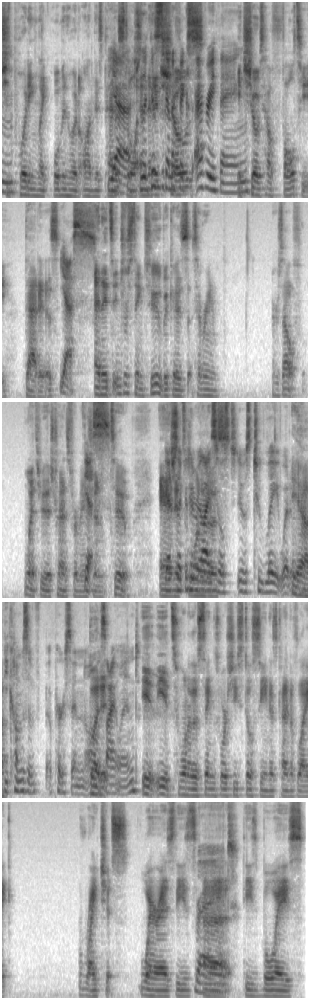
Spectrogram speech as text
She's putting like womanhood on this pedestal. Mm-hmm. Yeah, she's and like, this is going to fix everything. It shows how faulty that is. yes. And it's interesting too because Severine herself went through this transformation Yes. too. And yeah, she's like, didn't realize it those- was, it was too late what Yeah. becomes of a person on But this it- island. it, it's one of those things where she's still seen as kind of like righteous, whereas these uh, these boys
